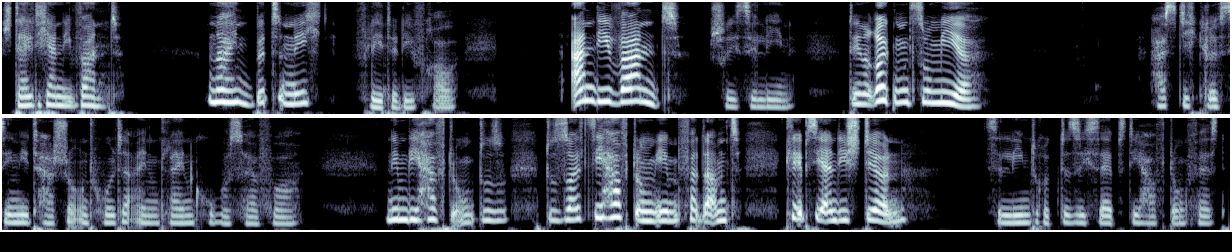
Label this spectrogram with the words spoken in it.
Stell dich an die Wand. Nein, bitte nicht, flehte die Frau. An die Wand, schrie Celine. Den Rücken zu mir. Hastig griff sie in die Tasche und holte einen kleinen Kubus hervor. Nimm die Haftung. Du, du sollst die Haftung nehmen, verdammt. Kleb sie an die Stirn. Celine drückte sich selbst die Haftung fest.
